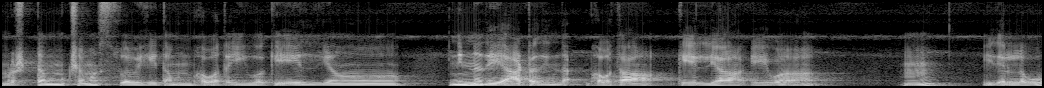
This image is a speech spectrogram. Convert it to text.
ಮೃಷ್ಟಂ ಕ್ಷಮಸ್ವ ವಿಹಿತಂ ಭವತೈವ ಕೇಲ್ಯ. ನಿನ್ನದೇ ಆಟದಿಂದ ಭವತಾ ಕೇಲ್ಯ ಏವ. ಇದೆಲ್ಲವೂ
